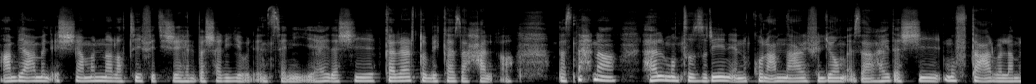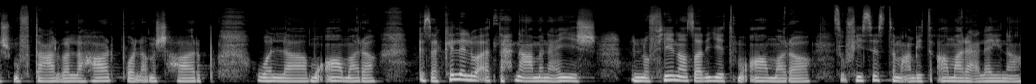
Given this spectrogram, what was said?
عم بيعمل أشياء منا لطيفة تجاه البشرية والإنسانية. هيدا الشيء كررته بكذا حلقة. بس نحن هل منتظرين إن نكون عم نعرف اليوم إذا هيدا الشيء مفتعل ولا مش مفتعل ولا HAARP ولا مش HAARP ولا مؤامرة؟ إذا كل الوقت نحن عم نعيش إنه في نظرية مؤامرة وفي system عم يتآمر علينا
